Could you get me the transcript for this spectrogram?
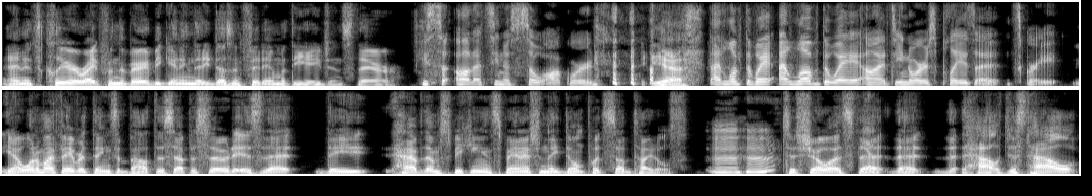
and it's clear right from the very beginning that he doesn't fit in with the agents there. He's so, oh, that scene is so awkward. yeah. I love the way I love the way uh, Dean Norris plays it. It's great. Yeah, one of my favorite things about this episode is that they have them speaking in Spanish and they don't put subtitles hmm to show us that that, that how just how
